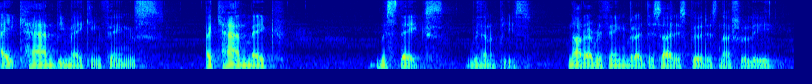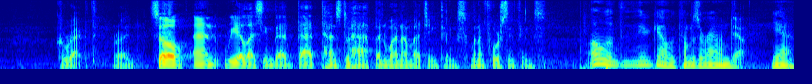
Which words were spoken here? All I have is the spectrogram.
I can be making things. I can make mistakes within a piece. not everything that I decide is good is naturally correct, right? So, and realizing that that tends to happen when I'm matching things, when I'm forcing things. Oh, there you go. It comes around. Yeah. Yeah.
